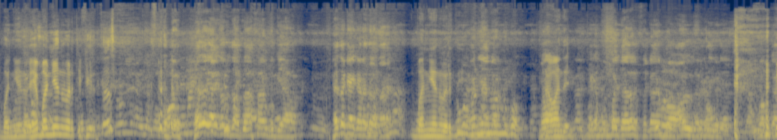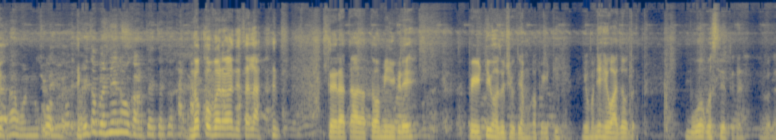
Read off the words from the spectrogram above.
बनियन हे बनियन वरती ह्याचं काय करू आता? काय बघूया. ह्याचं काय करायचं आता? बनियन वरती बनियनवर नको. रावांदे हे मुंबईच्या बॉल सगळीकडे. नको. बनियन काढताय त्याच्यात. काय? नको बरं दे चला. तर आता आता आम्ही इकडे पेटी वाजूची होती आमका पेटी. हे म्हणजे हे वाजवतं बुवा बसली होती तिकडे. हे बघा.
